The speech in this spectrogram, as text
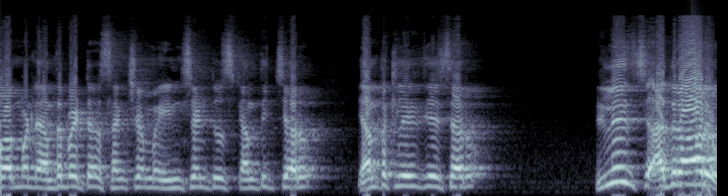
గవర్నమెంట్ ఎంత పెట్టారు? సంక్షేమ ఇన్సెంటివ్స్కి ఎంత ఇచ్చారు? ఎంత క్లియర్ చేశారు? రిలీజ్ అది రారు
